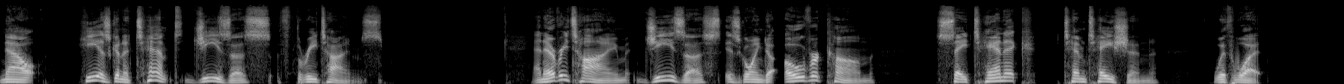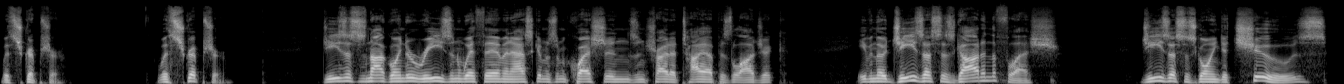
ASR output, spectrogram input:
Now, he is going to tempt Jesus three times. And every time, Jesus is going to overcome satanic temptation with what? With Scripture. With Scripture. Jesus is not going to reason with him and ask him some questions and try to tie up his logic. Even though Jesus is God in the flesh, Jesus is going to choose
